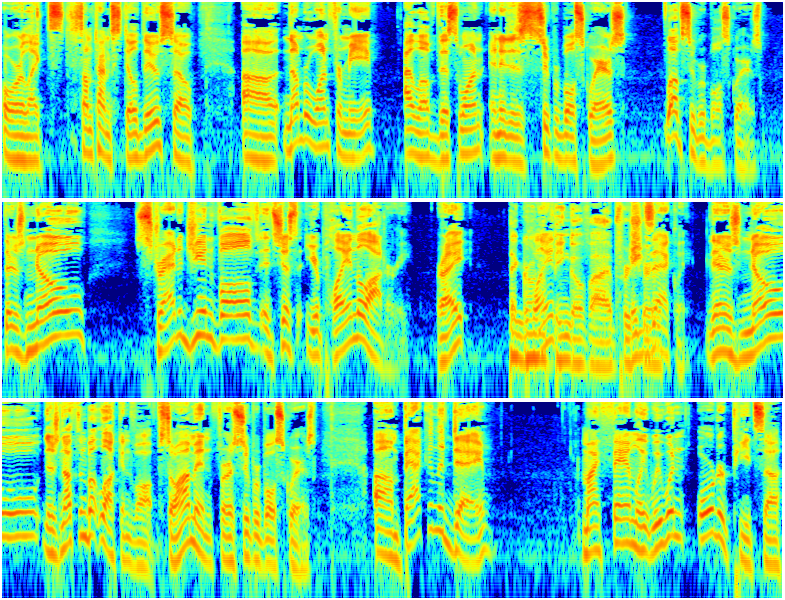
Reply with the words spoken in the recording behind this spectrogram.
or like sometimes still do. So, uh, number one for me, I love this one, and it is Super Bowl squares. Love Super Bowl squares. There's no strategy involved. It's just you're playing the lottery, right? That grown Playing- up bingo vibe for sure. Exactly. There's no, there's nothing but luck involved. So I'm in for a Super Bowl squares. Um, back in the day, my family we wouldn't order pizza.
